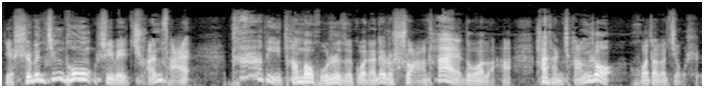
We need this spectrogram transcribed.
也十分精通，是一位全才。他比唐伯虎日子过得那是爽太多了哈，还很长寿，活到了九十。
